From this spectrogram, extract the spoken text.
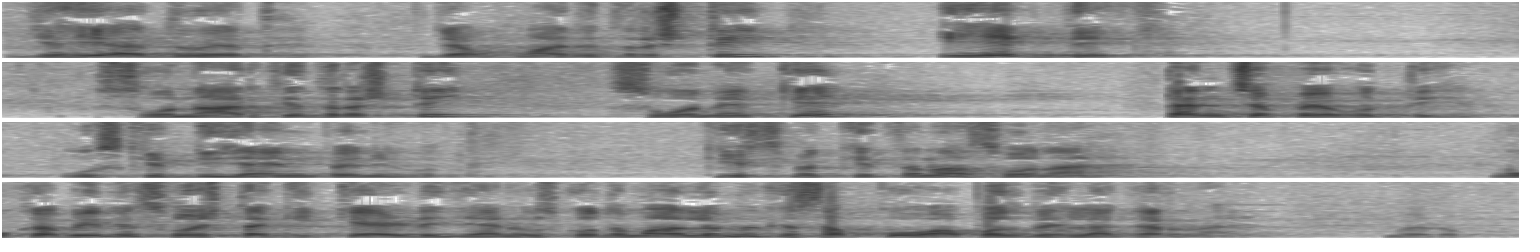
यही अद्वैत है। जब हमारी दृष्टि एक देखे, सोनार की दृष्टि सोने के टंच पे होती है, उसकी डिज़ाइन पे नहीं होती, कि इसमें कितना सोना है। वो कभी नहीं सोचता कि क्या डिज़ाइन उसको तो मालूम है कि सबको वापस भेला करना है। मेरे को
